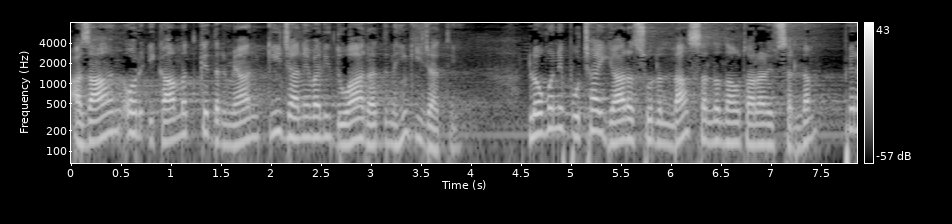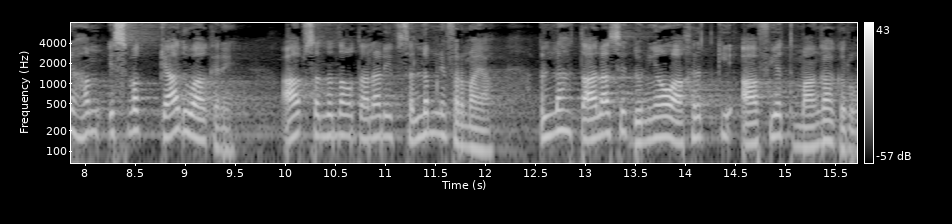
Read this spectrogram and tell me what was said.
اذان اور اقامت کے درمیان کی جانے والی دعا رد نہیں کی جاتی۔ لوگوں نے پوچھا، یا رسول اللہ صلی اللہ تعالیٰ علیہ وسلم، پھر ہم اس وقت کیا دعا کریں؟ آپ صلی اللہ تعالیٰ علیہ وسلم نے فرمایا اللہ تعالیٰ سے دنیا و آخرت کی آفیت مانگا کرو۔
